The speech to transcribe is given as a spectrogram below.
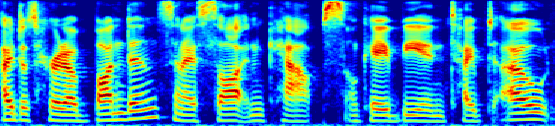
I just heard abundance and I saw it in caps, okay, being typed out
